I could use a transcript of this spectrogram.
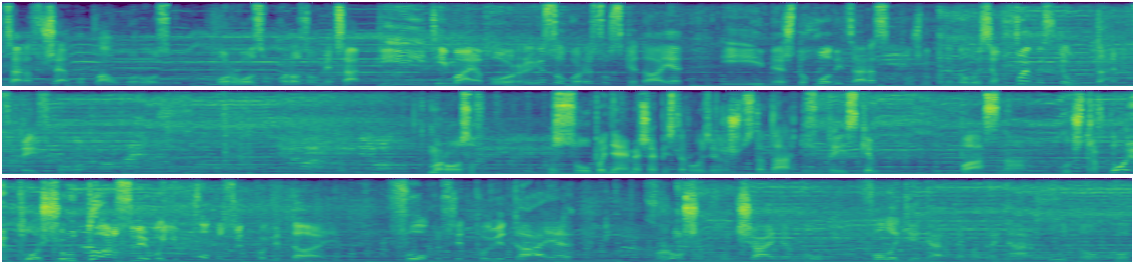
зараз вже поплав Морозов. Морозов, Морозов м'яча підіймає Борисов. Борисов скидає. І м'яч доходить. Зараз Плужнику не вдалося винести удар від Сутейського. Морозов зупиняє м'яча після розіграшу стандарту Сутейським. Пас на штрафної площі. Удар з лівої. Фокус відповідає. Фокус відповідає. Хорошим влучанням. Ну, володіння Артема Дриняр у ноко.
